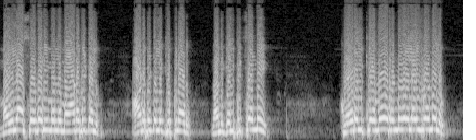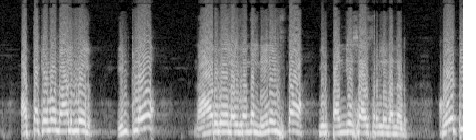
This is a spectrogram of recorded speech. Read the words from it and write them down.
మహిళా సోదరిమల్లు మా ఆడబిడ్డలు. ఆడబిడ్డలకు చెప్పినాడు నన్ను గెలిపించండి. కోడలికేమో రెండు వేల ఐదు వందలు అత్తకేమో నాలుగు వేలు. ఇంట్లో ఆరు వేల ఐదు వందలు నేనే ఇస్తా మీరు పని చేసే అవసరం లేదన్నాడు. కోటి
